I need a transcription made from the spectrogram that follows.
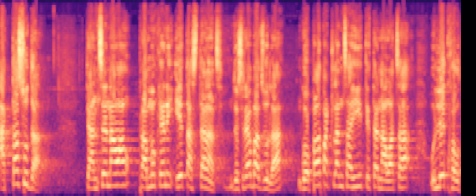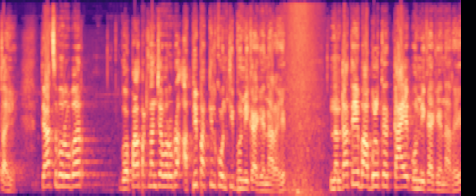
आत्तासुद्धा त्यांचं नाव प्रामुख्याने येत असतानाच दुसऱ्या बाजूला गोपाळ पाटलांचाही तिथं नावाचा उल्लेख होत आहे. त्याचबरोबर गोपाळ पाटलांच्या बरोबर आपी पाटील कोणती भूमिका घेणार आहेत? नंदाताई बाबुळकर काय भूमिका घेणार आहेत?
